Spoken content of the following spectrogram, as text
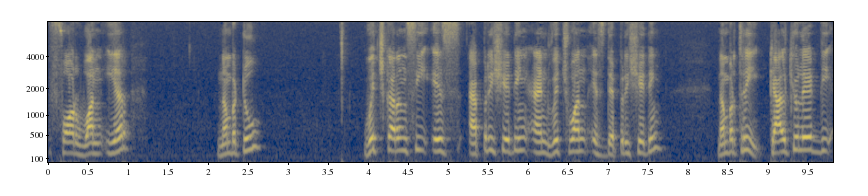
for 1 year. Number 2 which currency is appreciating and which one is depreciating. Number 3 calculate the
